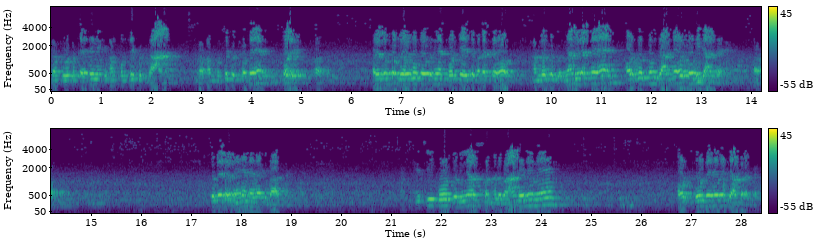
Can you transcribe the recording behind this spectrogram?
क्योंकि वो तो कहते हैं कि हम तुमसे कुछ गा और हम तुमसे कुछ छोटे हैं बोले अरे, तुम तो बेवकूफ़ को दुनिया छोड़ के ऐसे भटकते हो। हम लोग तो दुनिया भी रखते हैं और जो तुम जानते हो तो भी जानते हैं। तो देखो नए नए की बात नहीं किसी को दुनिया संभलवा देने में और खोल देने में क्या फ़र्क है?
